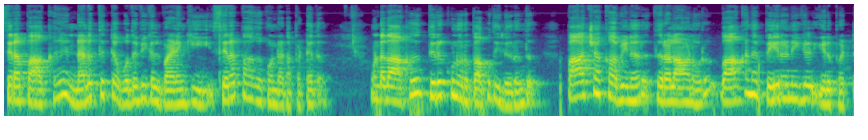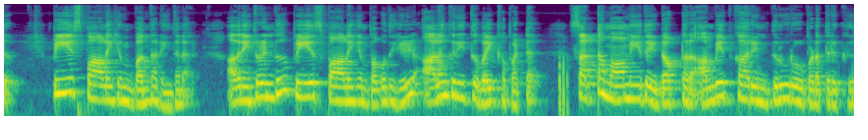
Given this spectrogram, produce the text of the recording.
சிறப்பாக நலத்திட்ட உதவிகள் வழங்கி சிறப்பாக கொண்டாடப்பட்டது. முன்னதாக திருக்குனூர் பகுதியிலிருந்து பாஜகவினர் திரளானூர் வாகன பேரணியில் ஈடுபட்டு பி எஸ் பாளையம் வந்தடைந்தனர். அதனைத் தொடர்ந்து பி எஸ் பாளையம் பகுதியில் அலங்கரித்து வைக்கப்பட்ட சட்ட மாமேதை டாக்டர் அம்பேத்கரின் திருவுருவப்படத்திற்கு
